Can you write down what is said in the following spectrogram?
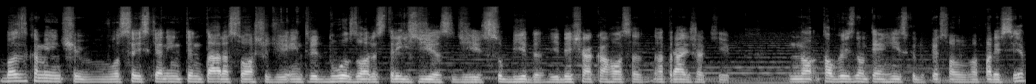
basicamente, vocês querem tentar a sorte de entre duas horas, três dias de subida e deixar a carroça atrás, já que não- talvez não tenha risco do pessoal aparecer,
